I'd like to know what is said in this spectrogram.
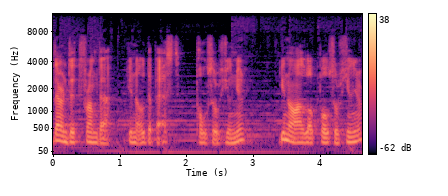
learned it from the you know the best Poser Junior you know I love Poser Junior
